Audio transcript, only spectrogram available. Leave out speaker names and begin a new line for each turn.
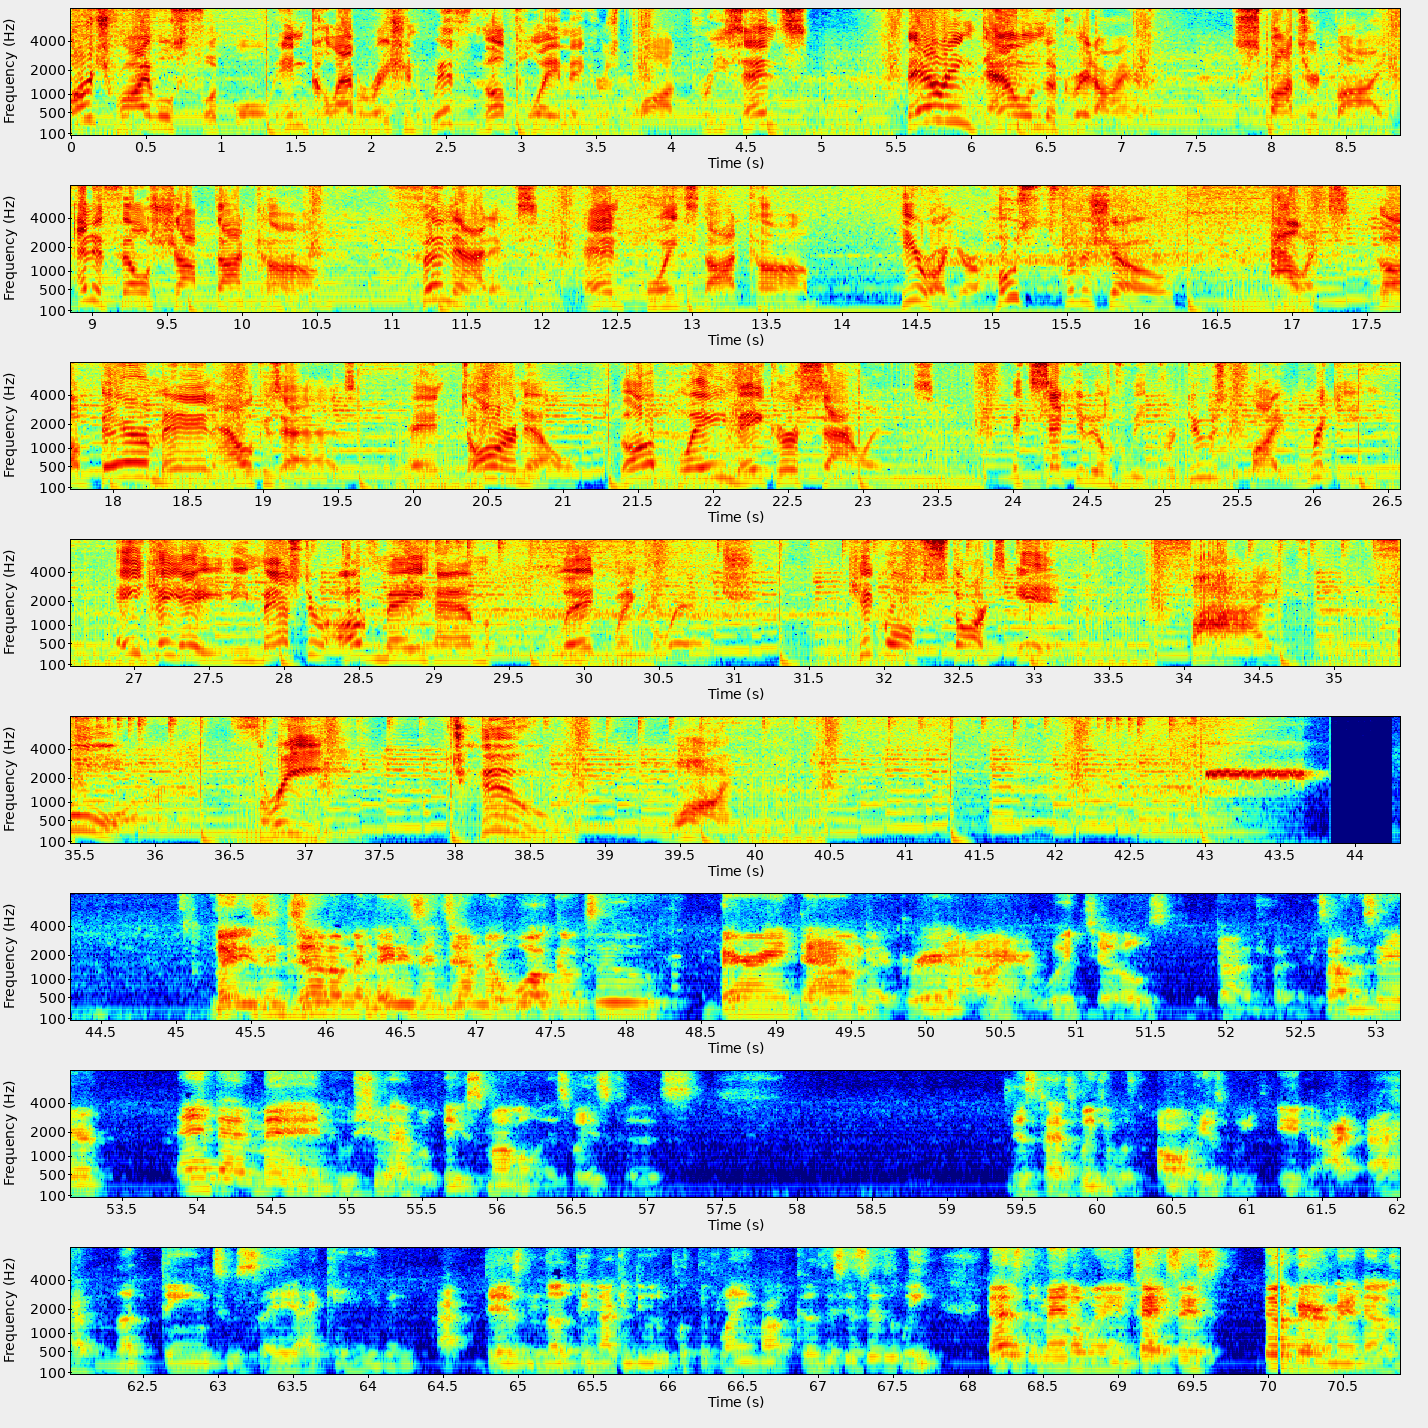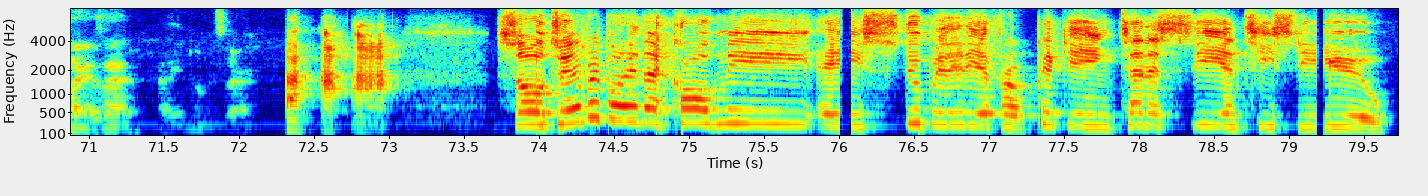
Arch Rivals Football, in collaboration with the Playmakers blog, presents Bearing Down the Gridiron, sponsored by NFLShop.com, Fanatics, and Points.com. Here are your hosts for the show Alex, the Bear Man Al Kazzaz, and Darnell, the Playmaker Sallins. Executively produced by Ricky, aka the Master of Mayhem, Litwinkowich. Kickoff starts in five, four, three, two, one.
Ladies and gentlemen, ladies and gentlemen, welcome to Bearing Down the Gridiron with your host, Playmaker Sallins here, and that man who should have a big smile on his face because this past weekend was all his week. It, I, I have nothing to say. I can't even. I, there's nothing I can do to put the flame out because this is his week. That's the man over in Texas, the Bear Man. That was like I said, how you doing, sir?
so to everybody that called me a stupid idiot for picking Tennessee and TCU,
